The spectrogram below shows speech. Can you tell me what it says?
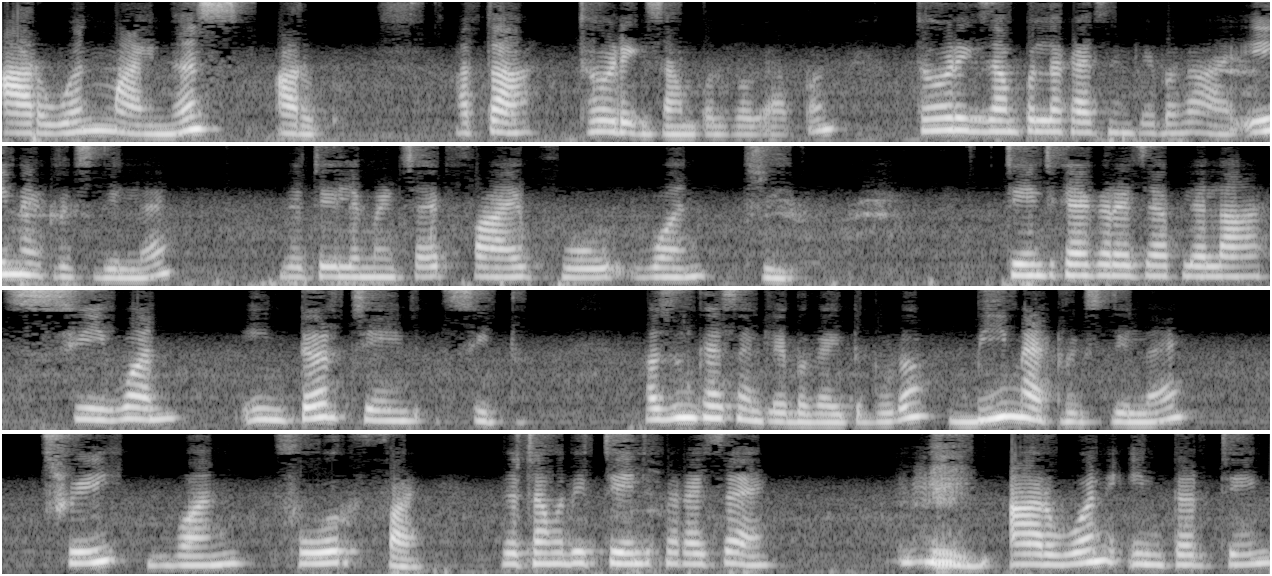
R one minus R two. आता थर्ड एक्झाम्पल बघा आपण. थर्ड एक्झाम्पलला काय सांगते बघा? ए मॅट्रिक्स दिलेला आहे. ज्याचे एलिमेंट्स आहेत five four one three change काय करायचं आहे आपल्याला? C one interchange C two अजून काय सांगितले बघा इथं पुढं? बी मॅट्रिक्स दिला आहे थ्री वन फोर फाय ज्याच्यामध्ये चेंज करायचं आहे R one interchange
